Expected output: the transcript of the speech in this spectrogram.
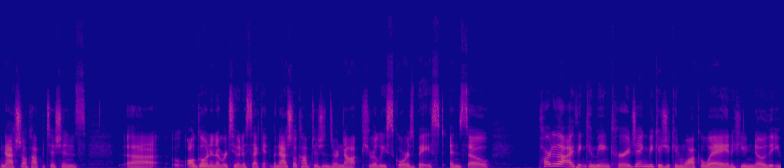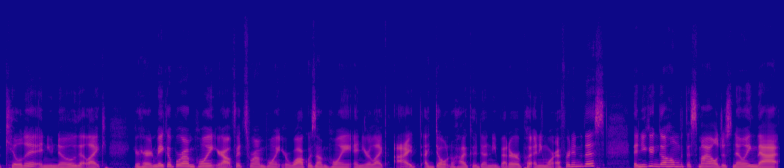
national competitions, uh, I'll go into number two in a second, but national competitions are not purely scores based. And so part of that I think can be encouraging because you can walk away and if you know that you killed it and you know that like your hair and makeup were on point, your outfits were on point, your walk was on point, and you're like, I, I don't know how I could have done any better or put any more effort into this, then you can go home with a smile just knowing that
